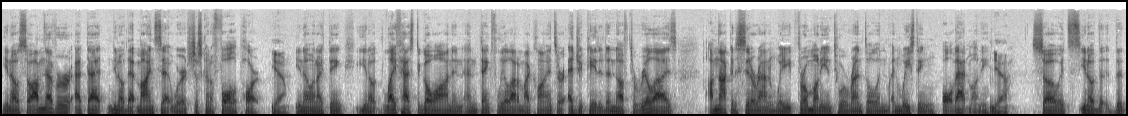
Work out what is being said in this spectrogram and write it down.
You know, so I'm never at that you know that mindset where it's just going to fall apart Yeah. you know and i think you know life has to go on and, and thankfully a lot of my clients are educated enough to realize i'm not going to sit around and wait throw money into a rental and, and wasting all that money Yeah. So it's you know the, the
